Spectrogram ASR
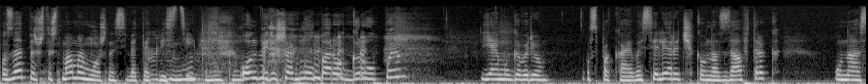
Он знает, потому что с мамой можно себя так вести. Mm-hmm. Он перешагнул порог группы. Я ему говорю, успокаивайся, Лерочка, у нас завтрак, у нас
